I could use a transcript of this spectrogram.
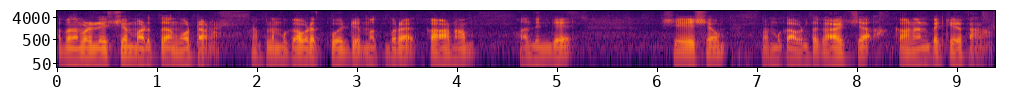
അപ്പോൾ നമ്മുടെ ലക്ഷ്യം അടുത്ത് അങ്ങോട്ടാണ്. അപ്പോൾ നമുക്ക് അവിടെ പോയിട്ട് മക്ബറ കാണാം. അതിന്റെ ശേഷം നമുക്ക് അവിടുത്തെ കാഴ്ച കാണാൻ പറ്റിയാൽ കാണാം.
